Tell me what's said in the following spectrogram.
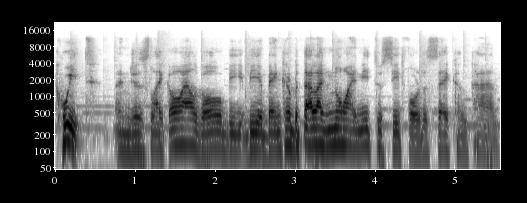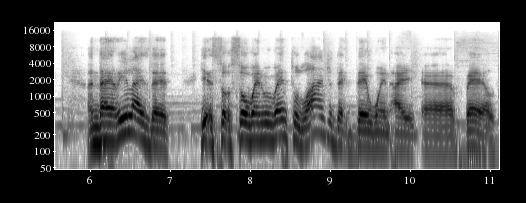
quit and just like oh i'll go be, be a banker but i like no i need to sit for the second time and i realized that yeah so so when we went to lunch that day when i uh, failed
